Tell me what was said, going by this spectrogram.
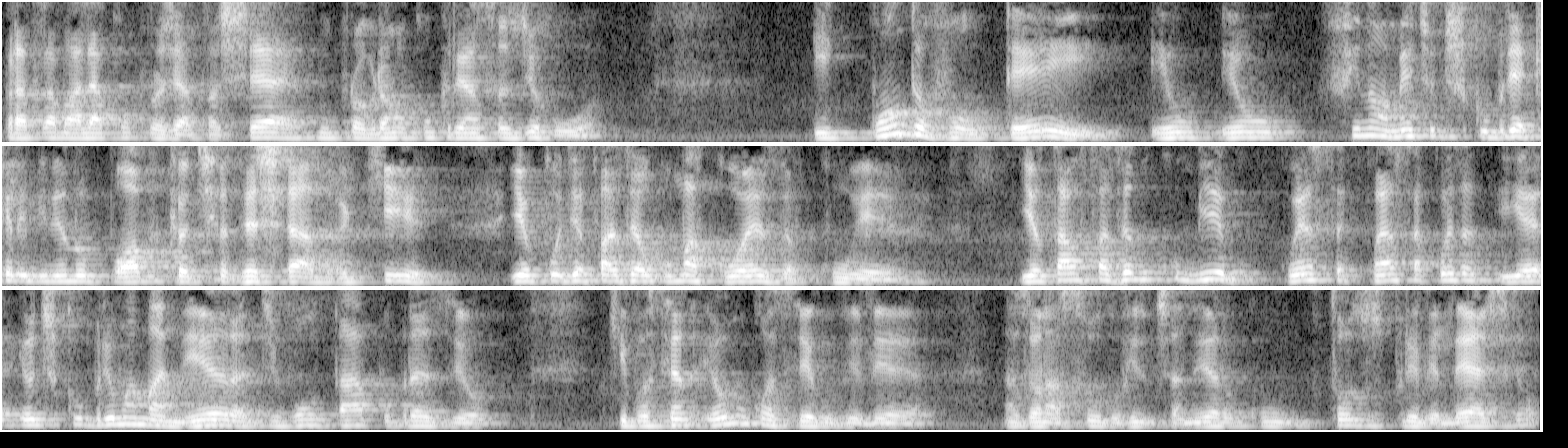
para trabalhar com o Projeto Axé, num programa com crianças de rua. E quando eu voltei, eu, eu finalmente eu descobri aquele menino pobre que eu tinha deixado aqui e eu podia fazer alguma coisa com ele. E eu estava fazendo comigo, com essa, com essa coisa. E eu descobri uma maneira de voltar para o Brasil. Que você, eu não consigo viver na Zona Sul do Rio de Janeiro com todos os privilégios. Eu,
